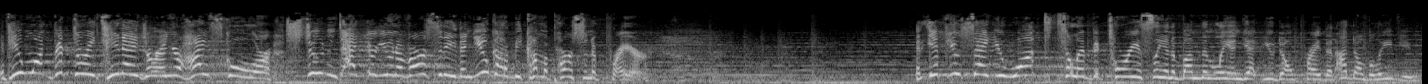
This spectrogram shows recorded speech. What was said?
If you want victory, teenager in your high school or student at your university, then you got to become a person of prayer. And if you say you want to live victoriously and abundantly and yet you don't pray, then I don't believe you.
